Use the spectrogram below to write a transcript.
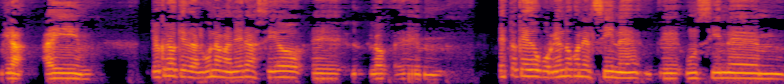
Mira, hay, yo creo que de alguna manera ha sido eh, lo, eh, esto que ha ido ocurriendo con el cine, de un cine mm,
